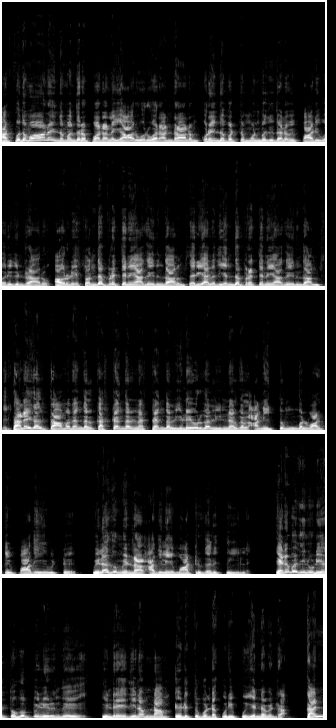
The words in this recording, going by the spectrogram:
அற்புதமான இந்த மந்திர பாடலை யார் ஒருவர் அன்றாடம் குறைந்தபட்சம் ஒன்பது தடவை பாடி வருகின்றாரோ அவருடைய சொந்த பிரச்சனையாக இருந்தாலும் சரி அல்லது எந்த பிரச்சனையாக இருந்தாலும் சரி தடைகள் தாமதங்கள் கஷ்டங்கள் நஷ்டங்கள் இடையூறுகள் இன்னல்கள் அனைத்தும் உங்கள் வாழ்க்கை பாதையை விட்டு விலகும் என்றால் அதிலே மாற்று கருத்து இல்லை. கணபதியினுடைய தொகுப்பில் இருந்து இன்றைய தினம் நாம் எடுத்துக்கொண்ட குறிப்பு என்னவென்றால் கண்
